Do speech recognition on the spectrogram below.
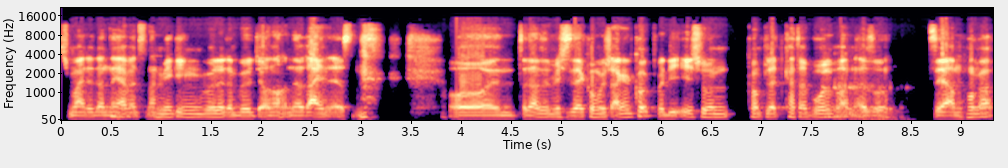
Ich meinte dann, naja, wenn es nach mir gingen würde, dann würdet ihr auch noch eine rein essen. Und dann haben sie mich sehr komisch angeguckt, weil die eh schon komplett katabol waren, also sehr am Hungern.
